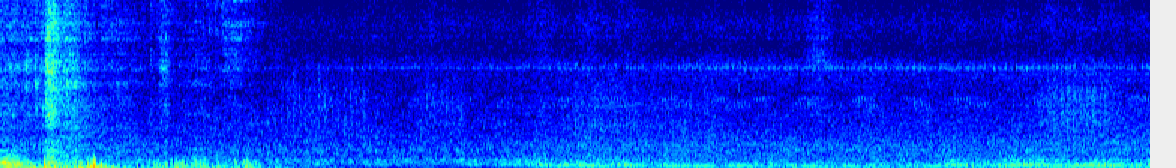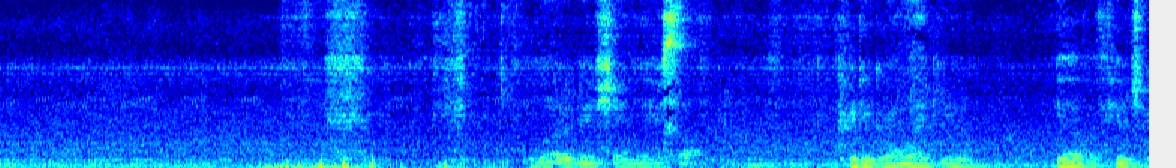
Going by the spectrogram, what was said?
ought to be ashamed of yourself. Pretty girl like you, you have a future.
